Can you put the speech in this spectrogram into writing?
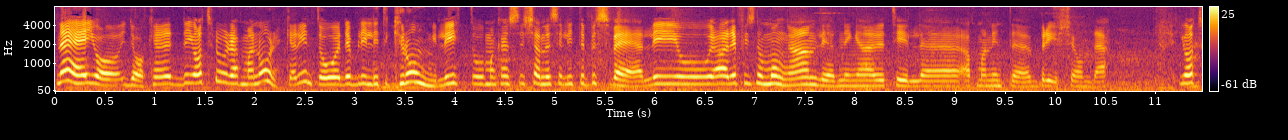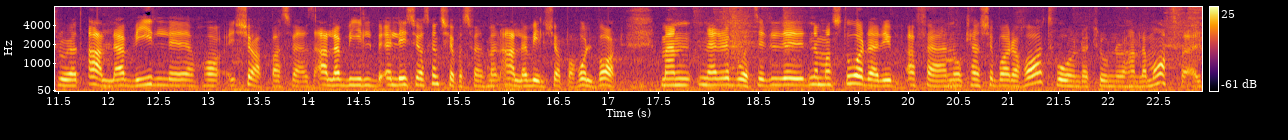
Nej, jag, jag, kan, jag tror att man orkar inte och det blir lite krångligt och man kanske känner sig lite besvärlig och ja, det finns nog många anledningar till eh, att man inte bryr sig om det. Jag tror att alla vill eh, ha, köpa svenskt. Alla vill, eller jag ska inte köpa svenskt, men alla vill köpa hållbart. Men när, det går till, när man står där i affären och kanske bara har 200 kronor att handla mat för,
